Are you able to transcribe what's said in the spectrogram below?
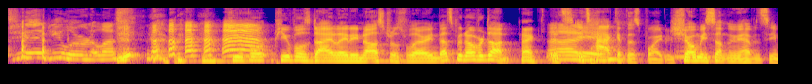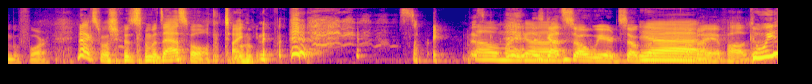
Did you learn a lesson? Pupil, pupils dilating, nostrils flaring. That's been overdone. Hey. It's, Uh, it's yeah. hack at this point. Show me something we haven't seen before. Next, we'll show someone's asshole tightening. Sorry. This, Oh my god. This got so weird so quickly. Yeah. I apologize. Can we?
